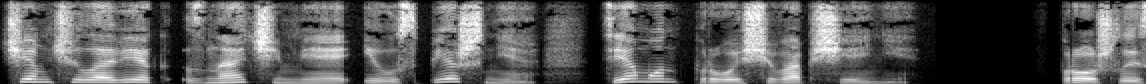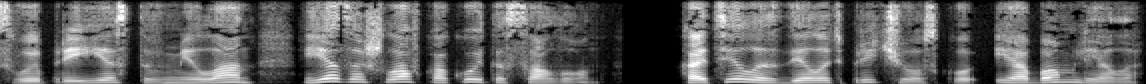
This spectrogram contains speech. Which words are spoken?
чем человек значимее и успешнее, тем он проще в общении. В прошлый свой приезд в Милан я зашла в какой-то салон. Хотела сделать прическу и обомлела.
